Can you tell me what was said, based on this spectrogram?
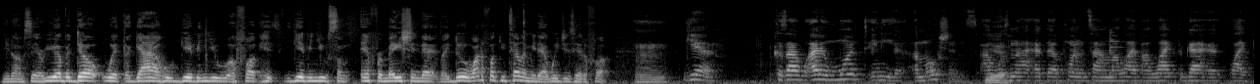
You know what I'm saying? You ever dealt with a guy who giving you a fuck, his, giving you some information that like, dude, why the fuck you telling me that? We just hit a fuck. Yeah. because I, I didn't want any emotions. I Yeah. was not at that point in time in my life. I liked the guy. Like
